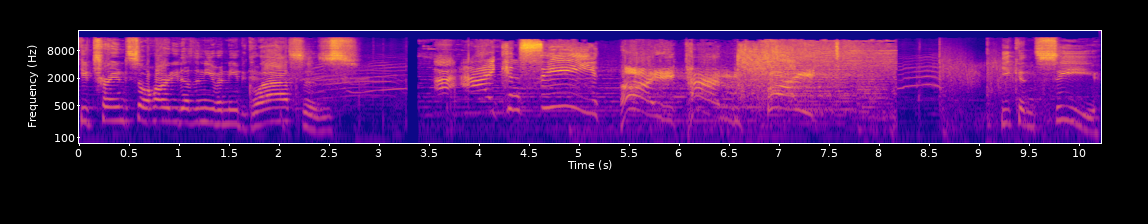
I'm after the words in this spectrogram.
He trained so hard he doesn't even need glasses. I, I can see I can fight! He can see.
